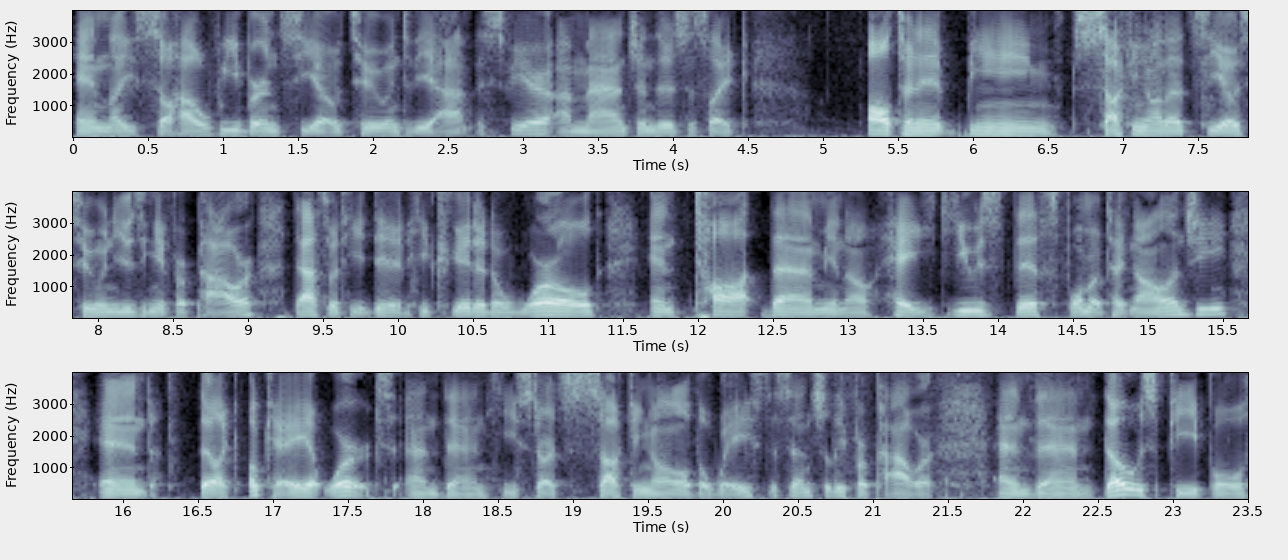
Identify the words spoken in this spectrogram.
And like, so how we burn CO2 into the atmosphere, imagine there's this like alternate being sucking all that CO2 and using it for power. That's what he did. He created a world and taught them, you know, hey, use this form of technology. And they're like, okay, it works. And then he starts sucking all the waste essentially for power. And then those people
